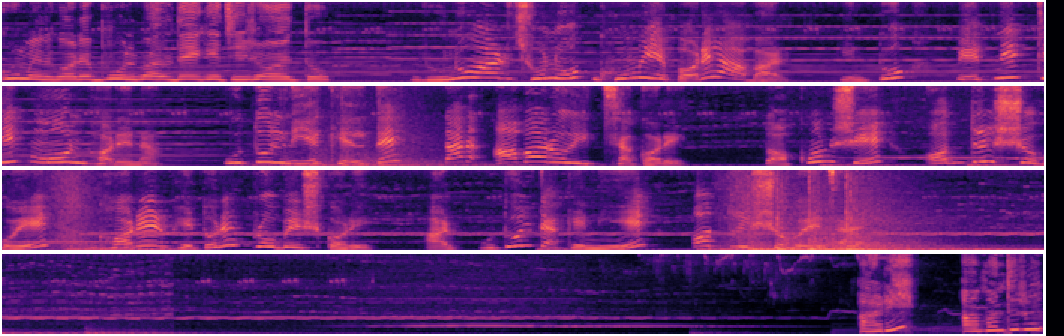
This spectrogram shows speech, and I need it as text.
ঘুমের ঘরে ভুলভাল দেখেছিস হয়তো। রুনু আর ঝুনু ঘুমিয়ে পড়ে আবার। কিন্তু পেতনির ঠিক মন ভরে না। পুতুল নিয়ে খেলতে তার আবারও ইচ্ছা করে। তখন সে অদৃশ্য হয়ে ঘরের ভেতরে প্রবেশ করে আর পুতুলটাকে নিয়ে অদৃশ্য হয়ে যায়। আরে আমাদের ওই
